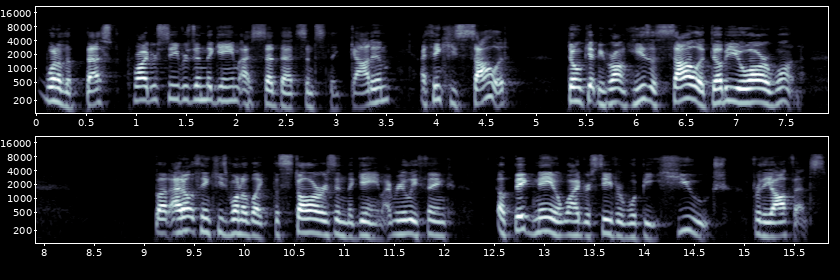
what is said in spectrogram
one of the best wide receivers in the game. I've said that since they got him. I think he's solid. Don't get me wrong, he's a solid WR1. But I don't think he's one of like the stars in the game. I really think a big name at wide receiver would be huge for the offense.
